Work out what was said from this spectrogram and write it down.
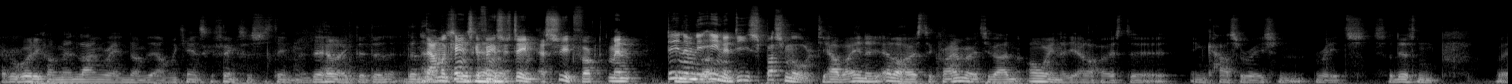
Jeg kunne hurtigt komme med en lang rant om det amerikanske fængselssystem, men det er heller ikke det, det den her Det amerikanske fængselssystem er sygt fucked, men det er nemlig en af de spørgsmål. De har bare en af de allerhøjeste crime rates i verden, og en af de allerhøjeste incarceration rates. Så det er sådan, pff, hvad,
